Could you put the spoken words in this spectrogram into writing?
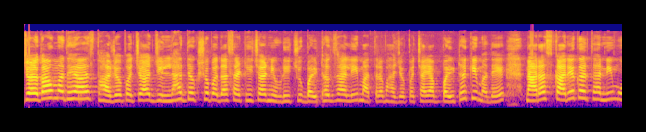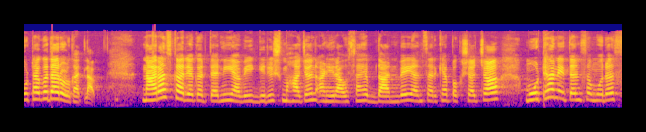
जळगावमध्ये आज भाजपच्या जिल्हाध्यक्षपदासाठीच्या निवडीची बैठक झाली. मात्र भाजपच्या या बैठकीमध्ये नाराज कार्यकर्त्यांनी मोठा गदारोळ घातला. नाराज कार्यकर्त्यांनी यावेळी गिरीश महाजन आणि रावसाहेब दानवे यांसारख्या पक्षाच्या मोठ्या नेत्यांसमोरच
